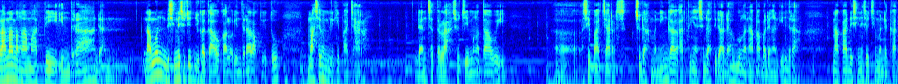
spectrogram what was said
lama mengamati Indra dan namun di sini Suci juga tahu kalau Indra waktu itu masih memiliki pacar. Dan setelah Suci mengetahui uh, si pacar sudah meninggal, artinya sudah tidak ada hubungan apa-apa dengan Indra, maka di sini Suci mendekat.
